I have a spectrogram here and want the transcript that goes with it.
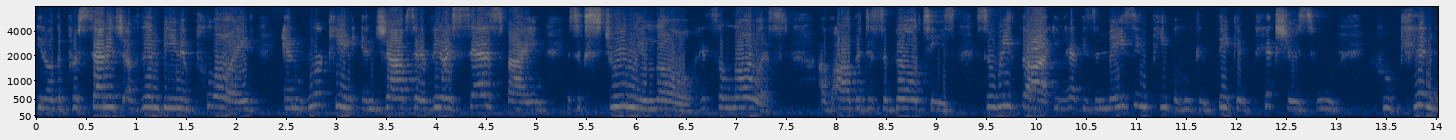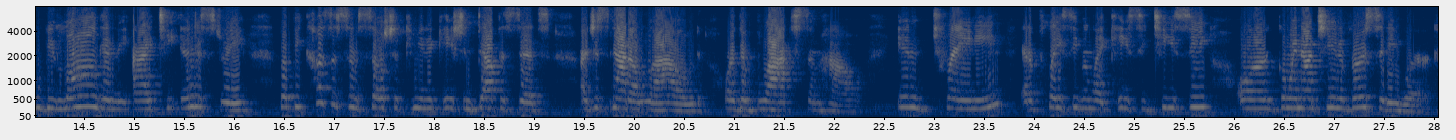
you know, the percentage of them being employed and working in jobs that are very satisfying is extremely low. It's the lowest of all the disabilities. So we thought you have these amazing people who can think in pictures, who who can who belong in the IT industry, but because of some social communication deficits, are just not allowed or they're blocked somehow in training at a place even like KCTC or going on to university work.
